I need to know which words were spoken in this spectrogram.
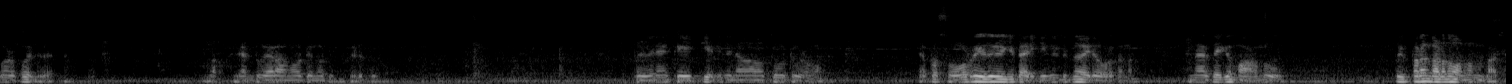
കുഴപ്പമില്ല. രണ്ടു പേർ അങ്ങോട്ടും ഇങ്ങോട്ടും എടുത്തു. അപ്പോൾ ഇതിനെ കയറ്റി ഇതിനകത്തോട്ട് വിടണം. ചിലപ്പോൾ സോൾഡർ ചെയ്ത് കഴിഞ്ഞിട്ടായിരിക്കും. ഇത് ഇടുന്ന കാര്യം ഓർക്കണം. നേരത്തേക്ക് മറന്നു പോകും. അപ്പോൾ ഇപ്പുറം കടന്നു വന്നിട്ടുണ്ടാശ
